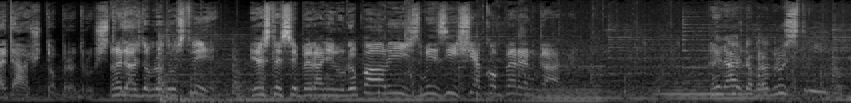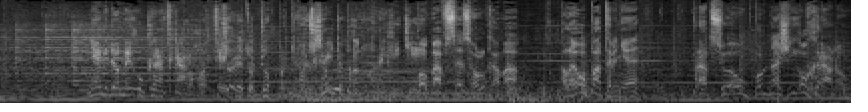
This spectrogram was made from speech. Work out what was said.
Hledáš dobrodružství. Hledáš dobrodružství? Jestli si beraninu dopálíš, zmizíš jako Berengar. Hledáš dobrodružství? Někdo mi ukradl kalhoty. Co je to do prdele? Počkej, dokud to nechytím. Pobav se s holkama, ale opatrně. Pracujou pod naší ochranou.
